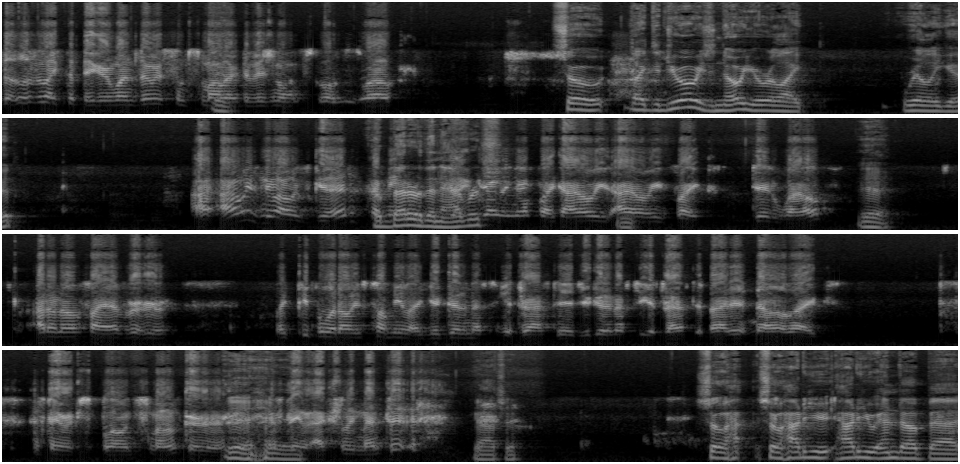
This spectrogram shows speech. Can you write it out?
Those are like the bigger ones. There were some smaller Division One schools as well. So, like, did you always know you were like really good? I, I always knew I was good. I Or better than average? Growing up, like I always, I mm. always like did well. Yeah. I don't know if I ever like people would always tell me like you're good enough to get drafted, you're good enough to get drafted, but I didn't know like if they were just blowing smoke or Yeah, if yeah, they actually meant it. Gotcha. So, so how do you how do you end up at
